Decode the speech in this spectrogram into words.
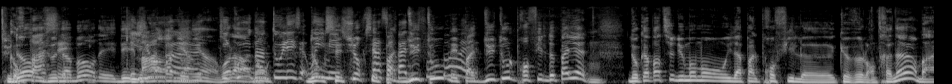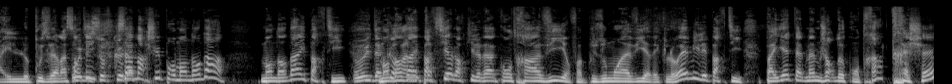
Tudor, il veut d'abord des, des Qui joueurs euh, qui Voilà. dans Donc- tous les- Oui, Donc c'est sûr que c'est pas, pas du tout, mais pas du tout le profil de Payet. Mm. Donc à partir du moment où il n'a pas le profil euh, que veut l'entraîneur, bah, il le pousse vers la Oui, sortie. sauf que ça là- a marché pour Mandanda. Mandanda est parti. Oui, Mandanda est parti alors qu'il avait un contrat à vie, enfin plus ou moins à vie avec l'OM, il est parti. Payet a le même genre de contrat, très cher,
